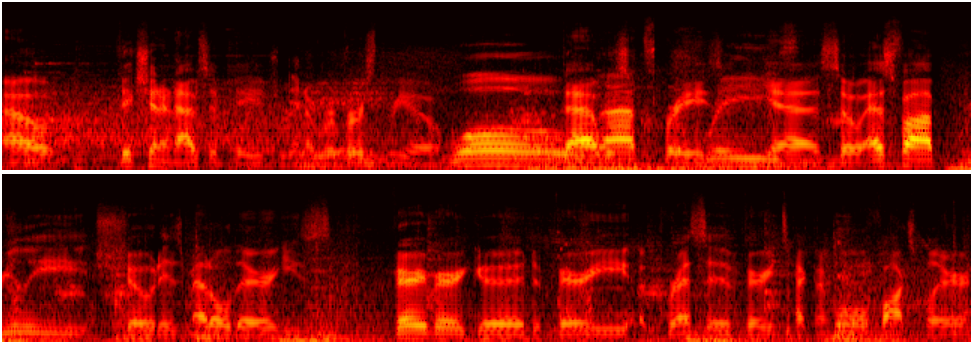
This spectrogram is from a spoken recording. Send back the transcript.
out Fiction and Absent Page in a reverse 3 0. Whoa, That was crazy. crazy. Yeah, so SFOP really showed his mettle there. He's very, very good, very aggressive, very technical Fox player.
